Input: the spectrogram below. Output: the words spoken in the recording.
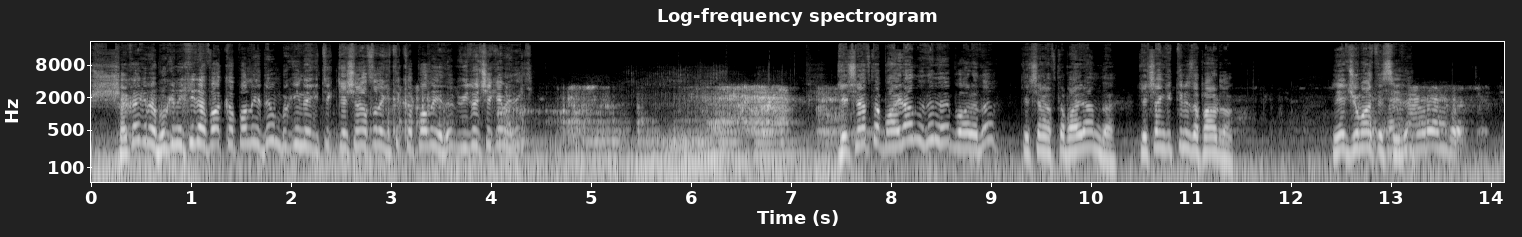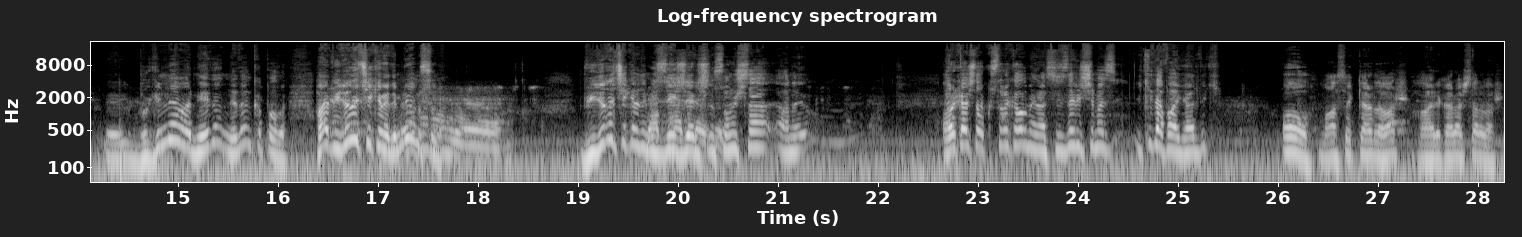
şaka gibi bugün iki defa kapalıydı değil mi? Bugün de gittik. Geçen hafta da gittik kapalıydı. Video çekemedik. Geçen hafta bayramdı değil mi bu arada? Geçen hafta bayramdı. Geçen gittiğimizde pardon. Yine cumartesiydi. Ee, bugün ne var? Neden neden kapalı? Ha video da çekemedim biliyor musun? Video da çekemedim izleyiciler için. Sonuçta hani Arkadaşlar kusura kalmayın. hani Sizler için iki defa geldik. O Masekler de var. Harika araçlar var.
